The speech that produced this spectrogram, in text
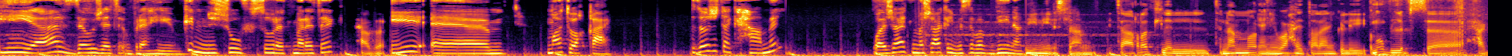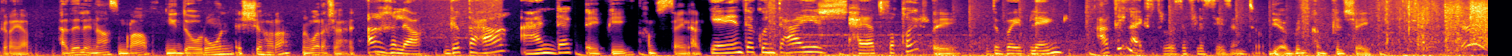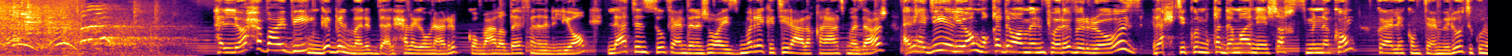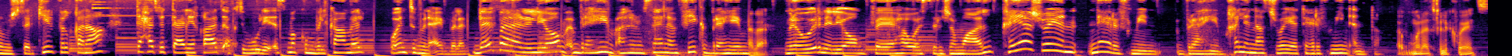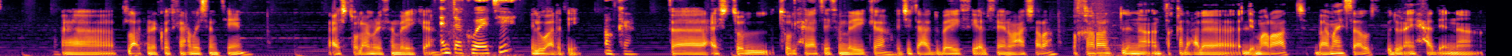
هي زوجة إبراهيم. ممكن نشوف صورة مرتك. حاضر ما توقعت زوجتك حامل واجهت مشاكل بسبب دينك. ديني إسلامي. تعرضت للتنمر. يعني واحد يطلعني يقول لي مو بلبس آه، حق ريال. هذول ناس مرض يدورون الشهرة من ورا شهرة أغلى قطعة عندك. AP 95000 يعني أنت كنت عايش حياة فقر. إي. دبي bling أعطينا exclusive لل season 2 بدي أقول لكم كل شيء. hello حبايبي. قبل ما نبدأ الحلقة ونعرفكم على ضيفنا اليوم لا تنسوا في عندنا جوائز مرة كثير على قناة مزاج. الهدية اليوم مقدمة من فوريفر روز راح تكون مقدمة لشخص منكم. كل عليكم تعملوه تكونوا مشتركين في القناة. تحت في التعليقات اكتبوا لي اسمكم بالكامل وأنتم من أي بلد. ضيفنا لليوم إبراهيم. أهلا وسهلا فيك إبراهيم. هلا. منورني اليوم في هوس الجمال. خلينا شوية نعرف مين إبراهيم. خلي الناس شوية تعرف مين أنت. ولدت في الكويت. آه، طلعت من الكويت كان عمري سنتين. عشت طول عمري في أمريكا. أنت كويتي؟ الوالدي okay. فعشت طول طول حياتي في أمريكا. جيت على دبي في 2010 فقررت إن أنتقل على الإمارات by myself بدون أي حد إن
